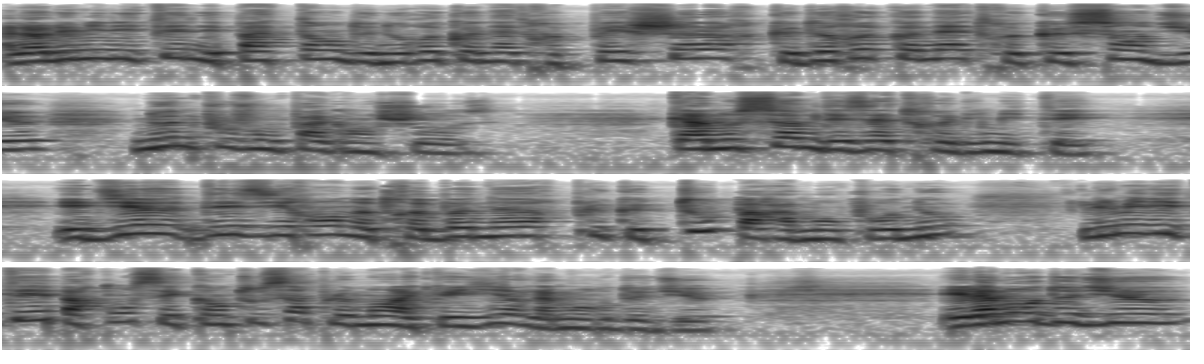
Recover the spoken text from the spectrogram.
Alors l'humilité n'est pas tant de nous reconnaître pécheurs que de reconnaître que sans Dieu, nous ne pouvons pas grand-chose, car nous sommes des êtres limités. Et Dieu désirant notre bonheur plus que tout par amour pour nous, l'humilité est par conséquent tout simplement accueillir l'amour de Dieu. Et l'amour de Dieu,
